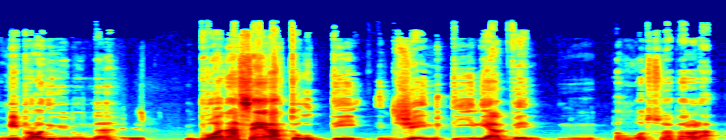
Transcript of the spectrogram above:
mi prodigo in un buonasera a tutti, gentili avventurieri. Ho un vuoto sulla parola.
